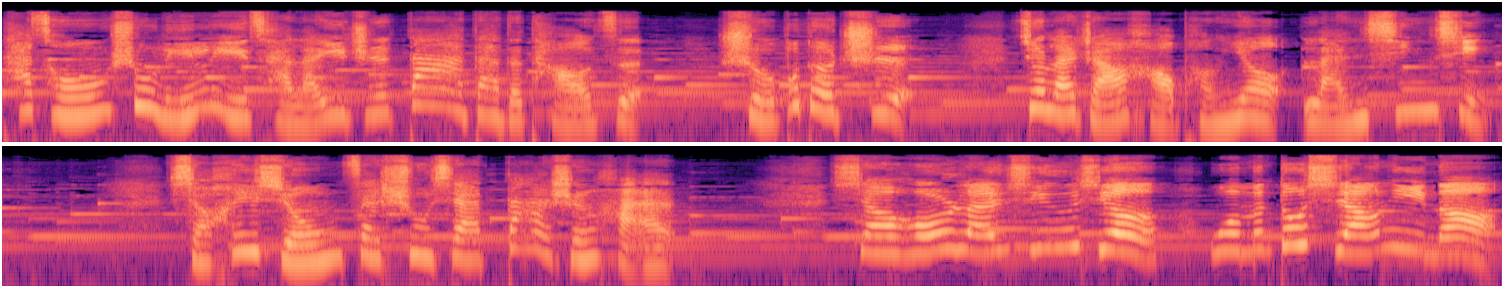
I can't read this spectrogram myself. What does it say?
他从树林里采来一只大大的桃子，舍不得吃，就来找好朋友蓝星星。小黑熊在树下大声喊：“小猴蓝星星，我们都想你呢，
